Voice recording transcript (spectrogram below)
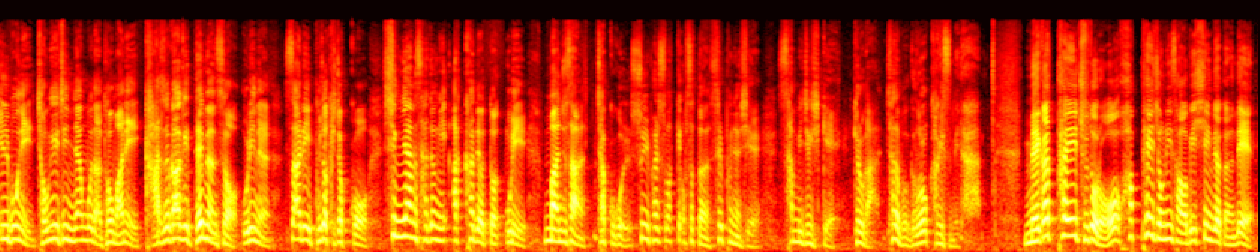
일본이 정해진 양보다 더 많이 가져가게 되면서 우리는 쌀이 부족해졌고 식량 사정이 악화되었던 우리 만주산 잡곡을 수입할 수밖에 없었던 슬픈 현실 산미 증식 계획 결과 찾아보도록 하겠습니다. 메가타의 주도로 화폐 정리 사업이 시행되었다는데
